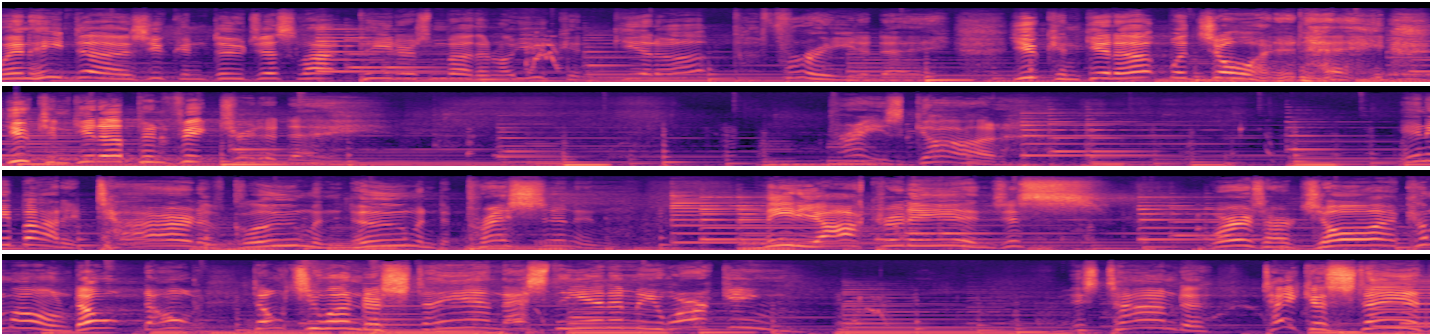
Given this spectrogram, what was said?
When he does, you can do just like Peter's mother in law. You can get up free today. You can get up with joy today. You can get up in victory today. Praise God. Anybody tired of gloom and doom and depression and mediocrity and just where's our joy? Come on, don't don't don't you understand? That's the enemy working. It's time to take a stand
